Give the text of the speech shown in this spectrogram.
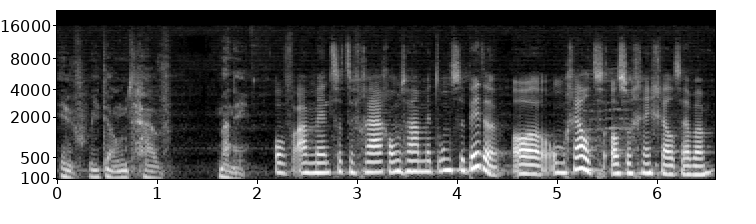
if we don't have money. Of aan mensen te vragen om samen met ons te bidden eh, om geld als we geen geld hebben.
